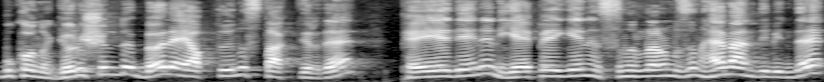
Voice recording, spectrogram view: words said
bu konu görüşüldü. Böyle yaptığınız takdirde PYD'nin, YPG'nin sınırlarımızın hemen dibinde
